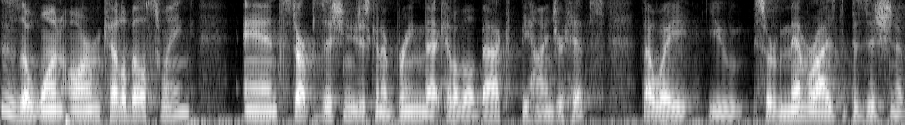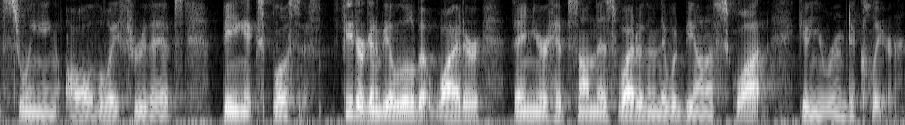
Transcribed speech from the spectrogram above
This is a one arm kettlebell swing. And start position, you're just going to bring that kettlebell back behind your hips. That way you sort of memorize the position of swinging all the way through the hips, being explosive. Feet are going to be a little bit wider than your hips on this, wider than they would be on a squat, giving you room to clear.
